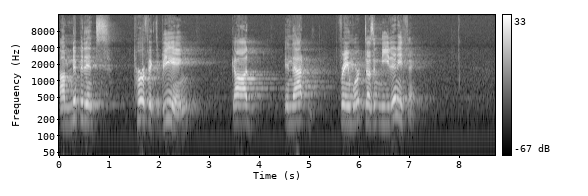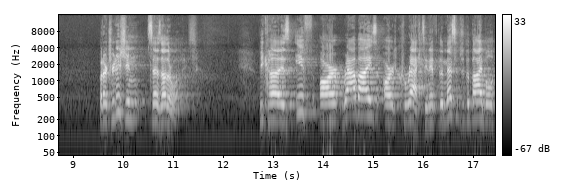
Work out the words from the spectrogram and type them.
omnipotent, perfect being. God, in that framework, doesn't need anything. But our tradition says otherwise. Because if our rabbis are correct, and if the message of the Bible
